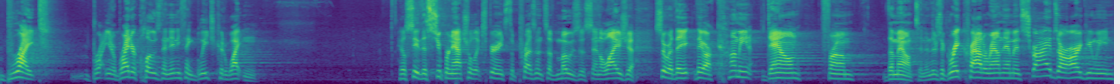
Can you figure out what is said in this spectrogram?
bright, you know, brighter clothes than anything bleach could whiten. He'll see this supernatural experience, the presence of Moses and Elijah. So they, they are coming down from the mountain. And there's a great crowd around them, and scribes are arguing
